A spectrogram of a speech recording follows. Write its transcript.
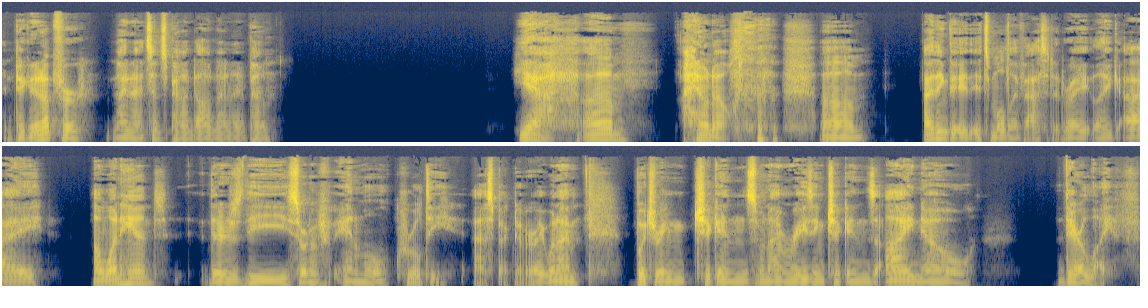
and picking it up for 99 cents a pound, $1.99 a pound. Yeah, um, I don't know. um, I think that it's multifaceted, right? Like I, on one hand, there's the sort of animal cruelty aspect of it, right? When I'm butchering chickens, when I'm raising chickens, I know their life,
